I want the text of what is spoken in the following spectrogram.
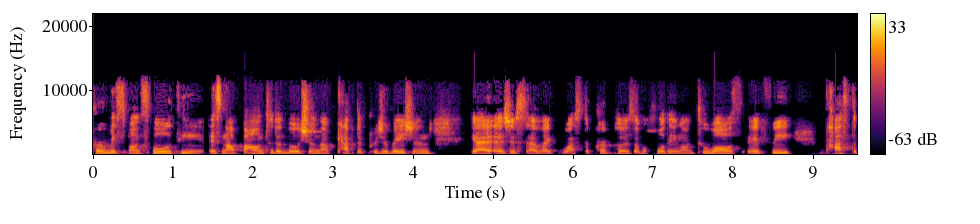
her responsibility is not bound to the notion of capital preservation. Yeah, as you said, like what's the purpose of holding on to wealth if we pass the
